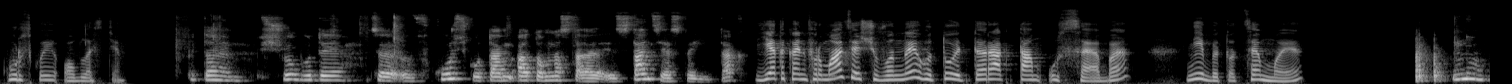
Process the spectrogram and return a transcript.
Курської області? Питаємо, що буде це в Курську, там атомна станція стоїть, так? Є така інформація, що вони готують теракт там у себе, нібито це ми. Ну,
